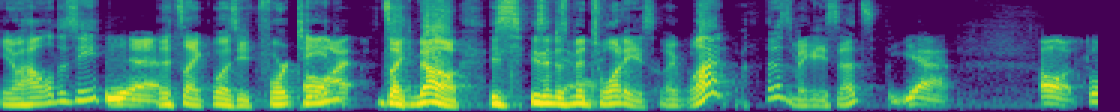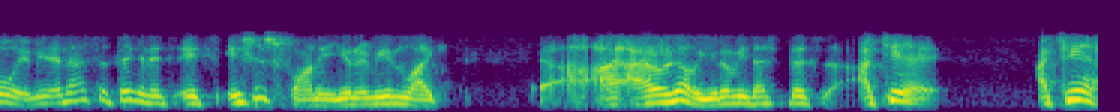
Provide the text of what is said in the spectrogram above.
you know, how old is he? Yeah. It's like, was he 14? Oh, I- it's like, no, he's he's in his Yeah. mid 20s. Like, what? That doesn't make any sense. Yeah. Oh, fully. I mean, and that's the thing, and it's it's it's just funny. You know what I mean? Like, I I don't know. You know what I mean? That's that's I can't I can't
